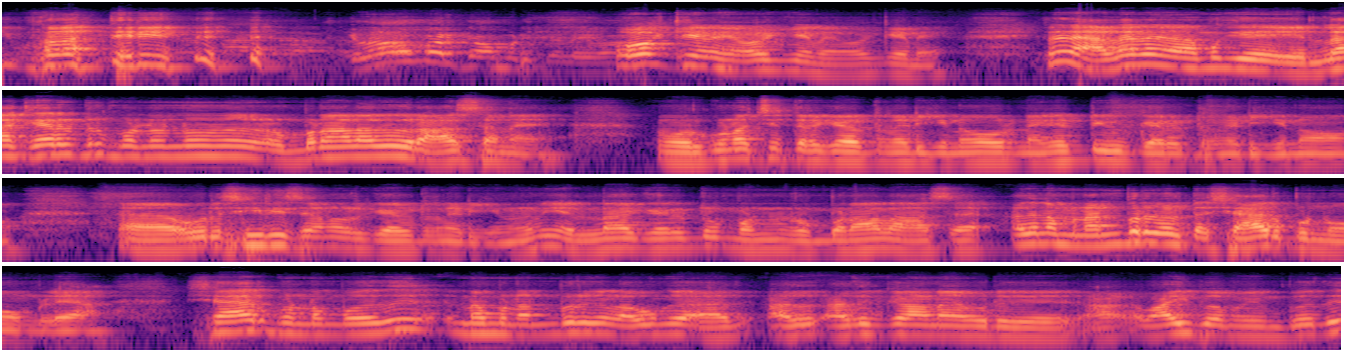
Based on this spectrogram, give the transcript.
இப்போதான் தெரியுது. கிளாமர் காமெடி ஓகேண்ணே ஓகேண்ணே ஓகேண்ணே. இல்லை அதானே நமக்கு எல்லா கேரக்டரும் பண்ணணும்னு ரொம்ப நாளாகவே ஒரு ஆசைண்ணே. நம்ம ஒரு குணச்சித்திர கேரக்டர் நடிக்கணும் ஒரு நெகட்டிவ் கேரக்டர் நடிக்கணும் ஒரு சீரியஸான ஒரு கேரக்டர் நடிக்கணும்னு எல்லா கேரக்டரும் பண்ணணும் ரொம்ப நாள் ஆசை. அது நம்ம நண்பர்கள்ட்ட ஷேர் பண்ணுவோம் இல்லையா? ஷேர் பண்ணும்போது நம்ம நண்பர்கள் அவங்க அது அது அதுக்கான ஒரு வாய்ப்பு அமையும் போது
